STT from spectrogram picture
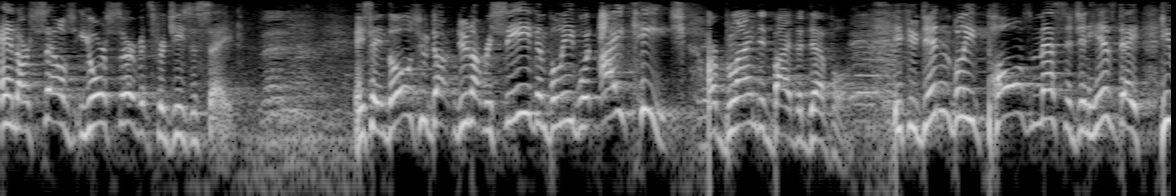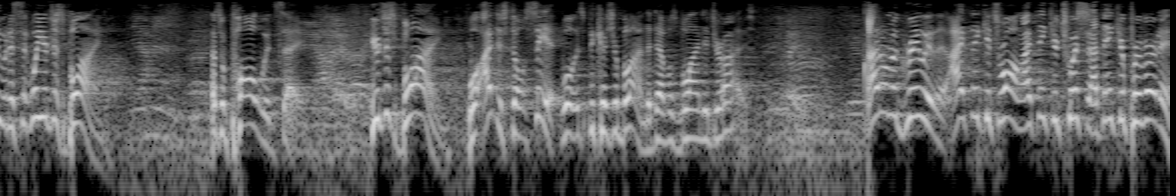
and ourselves your servants for Jesus' sake. Amen. And he's saying, Those who do not receive and believe what I teach are blinded by the devil. If you didn't believe Paul's message in his day, he would have said, Well, you're just blind. That's what Paul would say. You're just blind. Well, I just don't see it. Well, it's because you're blind. The devil's blinded your eyes. I don't agree with it. I think it's wrong. I think you're twisted. I think you're perverted.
